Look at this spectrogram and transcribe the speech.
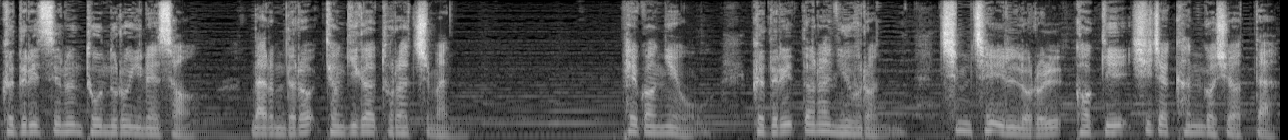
그들이 쓰는 돈으로 인해서 나름대로 경기가 돌았지만 폐광 이후 그들이 떠난 이후론 침체 일로를 걷기 시작한 것이었다.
